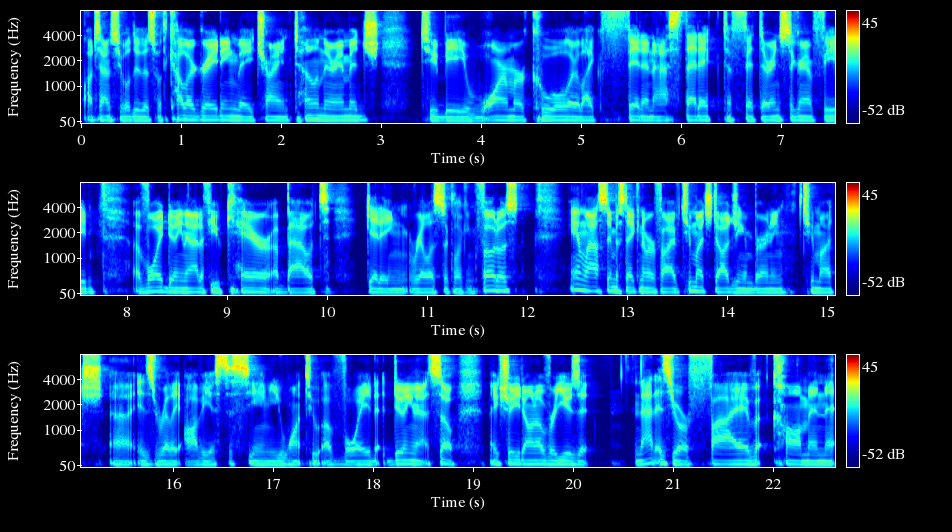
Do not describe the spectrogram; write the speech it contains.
A lot of times people do this with color grading. They try and tone their image to be warm or cool or like fit an aesthetic to fit their Instagram feed. Avoid doing that if you care about getting realistic looking photos. And lastly, mistake number five too much dodging and burning. Too much uh, is really obvious to seeing. You want to avoid doing that. So make sure you don't overuse it. And that is your five common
